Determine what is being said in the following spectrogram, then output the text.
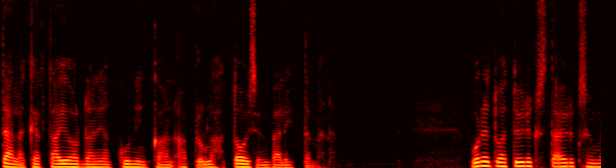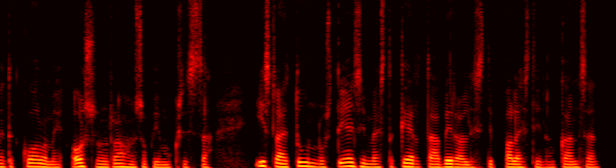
tällä kertaa Jordanian kuninkaan Abdullah toisen välittämänä. Vuoden 1993 Oslon rauhansopimuksessa Israel tunnusti ensimmäistä kertaa virallisesti Palestiinan kansan,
